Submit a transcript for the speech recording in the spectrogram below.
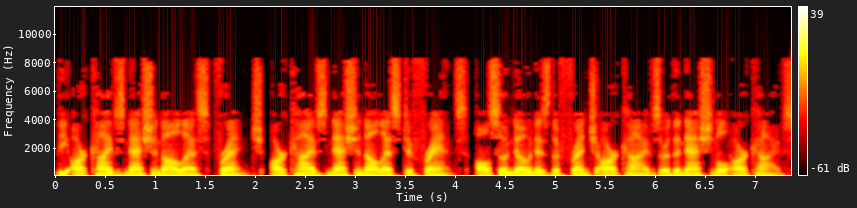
The Archives nationales French, Archives nationales de France, also known as the French Archives or the National Archives,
